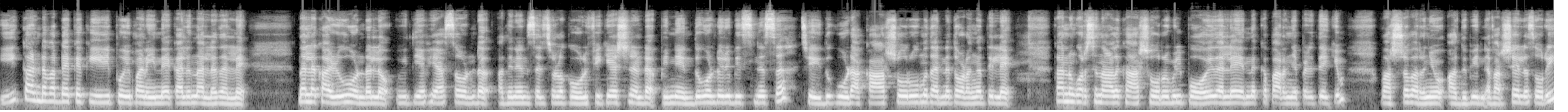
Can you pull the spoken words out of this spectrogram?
ഈ കണ്ടവരുടെയൊക്കെ കീഴിൽ പോയി പണിയുന്നേക്കാളും നല്ലതല്ലേ? നല്ല കഴിവുണ്ടല്ലോ വിദ്യാഭ്യാസം ഉണ്ട് അതിനനുസരിച്ചുള്ള ക്വാളിഫിക്കേഷൻ ഉണ്ട്. പിന്നെ എന്തുകൊണ്ടൊരു ബിസിനസ് ചെയ്തുകൂടാ? കാർ ഷോറൂം തന്നെ തുടങ്ങത്തില്ലേ? കാരണം കുറച്ച് നാൾ കാർ ഷോറൂമിൽ പോയതല്ലേ എന്നൊക്കെ പറഞ്ഞപ്പോഴത്തേക്കും വർഷ പറഞ്ഞു അത് പിന്നെ വർഷയല്ല സോറി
